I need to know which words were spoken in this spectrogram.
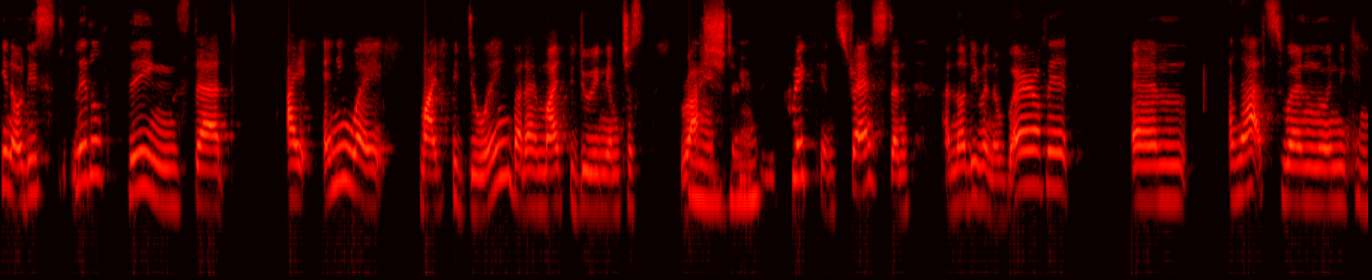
you know these little things that i anyway might be doing but i might be doing them just rushed mm-hmm. and really quick and stressed and i'm not even aware of it. Um, and that's when when we can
